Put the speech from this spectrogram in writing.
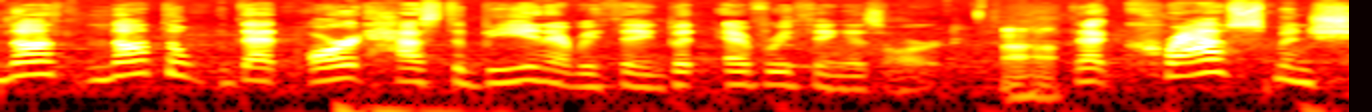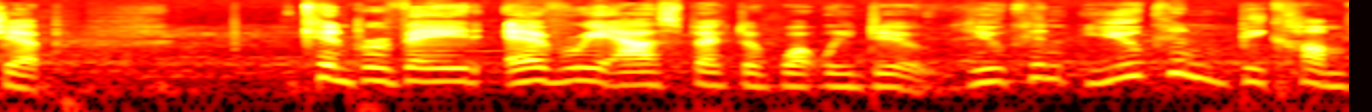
not not the, that art has to be in everything but everything is art Uh-huh. that craftsmanship can pervade every aspect of what we do. You can you can become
